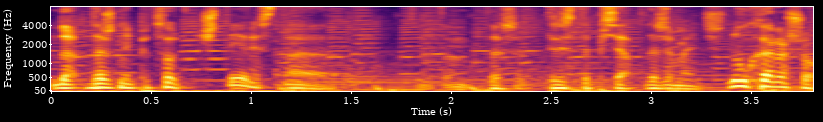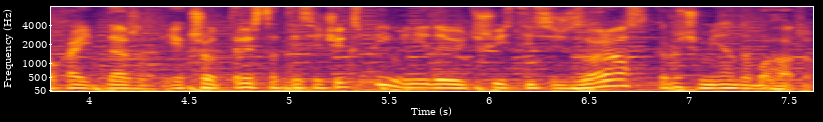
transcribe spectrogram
Да, навіть не 500, 400, там, даже 350, даже менше. Ну хорошо, хай даже, якщо 300 тисяч XP, мені дають 6 тисяч за раз. Коротше, мені треба багато.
